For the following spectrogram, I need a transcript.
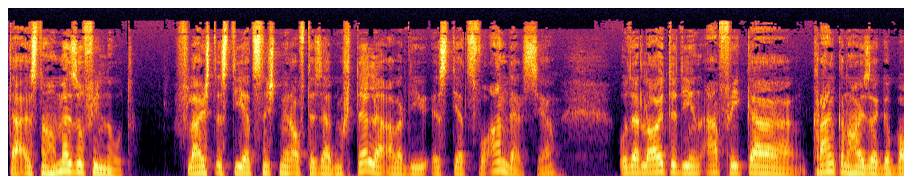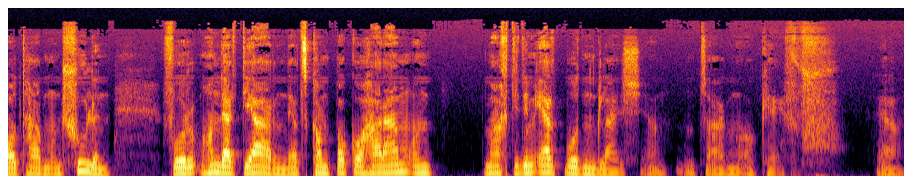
da ist noch immer so viel Not. Vielleicht ist die jetzt nicht mehr auf derselben Stelle, aber die ist jetzt woanders, ja. Oder Leute, die in Afrika Krankenhäuser gebaut haben und Schulen vor 100 Jahren. Jetzt kommt Boko Haram und macht die dem Erdboden gleich. Ja, und sagen, okay, pff, ja,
